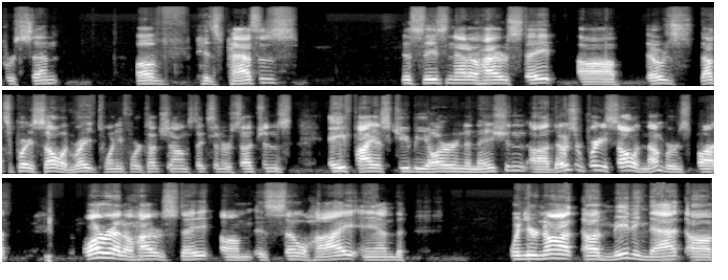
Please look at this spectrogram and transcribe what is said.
percent of his passes this season at Ohio State. Uh, those that's a pretty solid rate 24 touchdowns six interceptions eighth highest qbr in the nation uh, those are pretty solid numbers but bar at ohio state um, is so high and when you're not uh, meeting that, uh,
